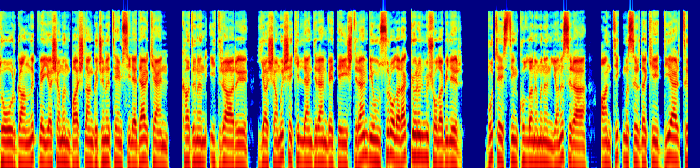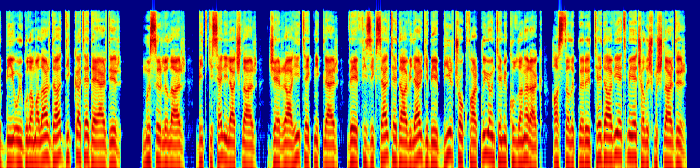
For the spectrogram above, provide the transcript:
doğurganlık ve yaşamın başlangıcını temsil ederken kadının idrarı yaşamı şekillendiren ve değiştiren bir unsur olarak görülmüş olabilir. Bu testin kullanımının yanı sıra Antik Mısır'daki diğer tıbbi uygulamalar da dikkate değerdir. Mısırlılar bitkisel ilaçlar, cerrahi teknikler ve fiziksel tedaviler gibi birçok farklı yöntemi kullanarak hastalıkları tedavi etmeye çalışmışlardır.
